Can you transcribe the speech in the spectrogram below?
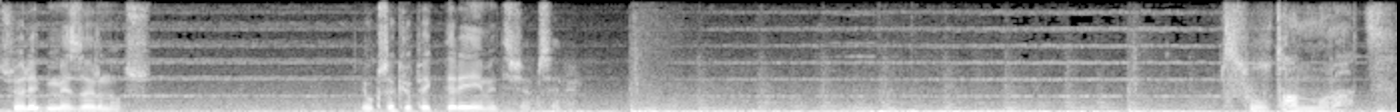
Söyle bir mezarın olsun. Yoksa köpeklere yem edeceğim seni. Sultan Murat.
